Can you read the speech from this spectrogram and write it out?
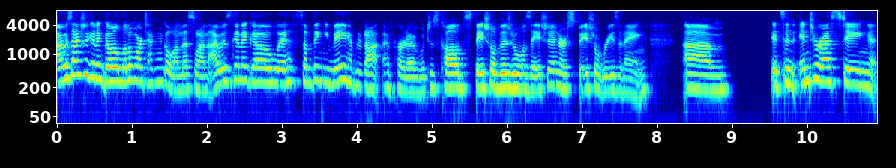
I was actually going to go a little more technical on this one. I was going to go with something you may have not have heard of, which is called spatial visualization or spatial reasoning. Um, it's an interesting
